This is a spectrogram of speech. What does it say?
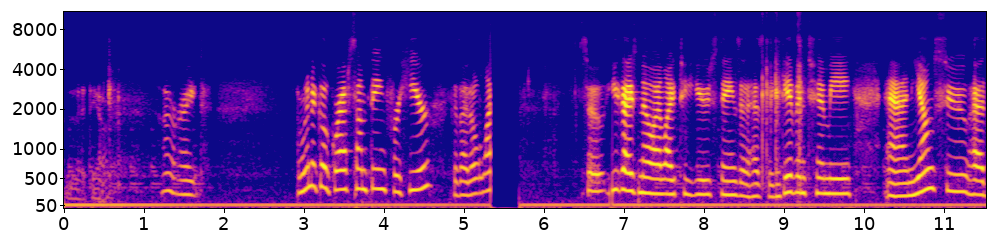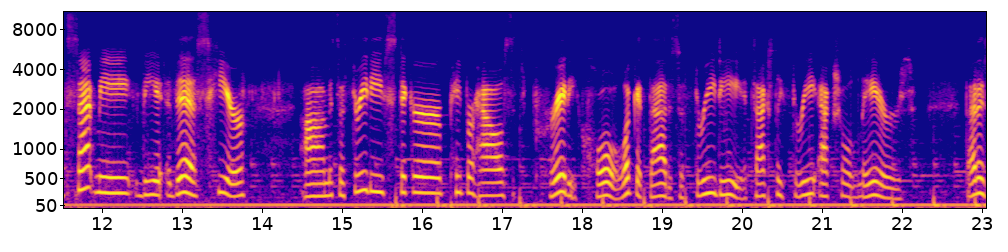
Glue that down. Alright. I'm going to go grab something for here because I don't like so you guys know I like to use things that has been given to me and Youngsu had sent me the this here. Um, it's a 3D sticker paper house. It's pretty cool. Look at that. It's a 3D. It's actually three actual layers. That is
